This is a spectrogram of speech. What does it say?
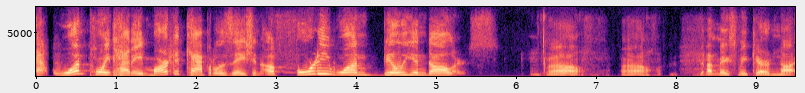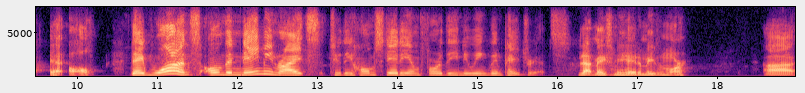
at one point had a market capitalization of $41 billion. Oh, oh, that makes me care not at all. They once owned the naming rights to the home stadium for the New England Patriots. That makes me hate them even more. Uh,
